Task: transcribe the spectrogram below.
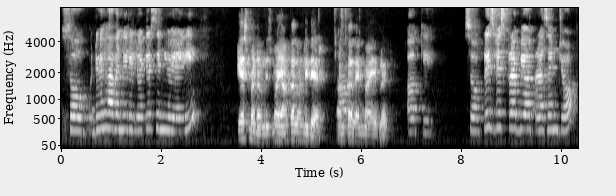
So do you have any relatives in UAE? Yes, madam. This is my uncle only there. Uncle and my brother. Okay. So please describe your present job.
